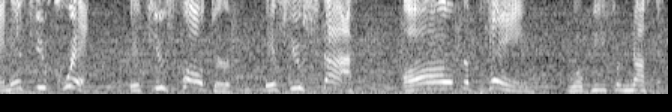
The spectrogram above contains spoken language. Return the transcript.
And if you quit, if you falter, if you stop, all the pain will be for nothing.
